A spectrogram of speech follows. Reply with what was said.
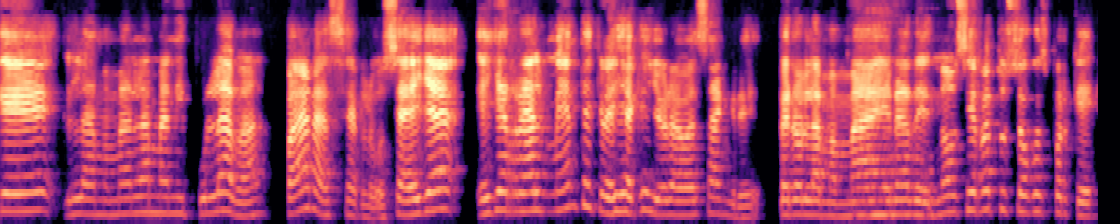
que la mamá la manipulaba para hacerlo. O sea, ella, ella realmente creía que lloraba sangre, pero la mamá era de, no, cierra tus ojos porque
